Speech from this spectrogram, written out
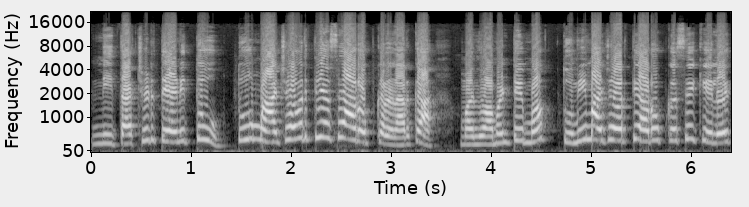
नीता चिडते आणि तू तू माझ्यावरती असे आरोप करणार का? मनवा म्हणते मग तुम्ही माझ्यावरती आरोप कसे केलेत?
